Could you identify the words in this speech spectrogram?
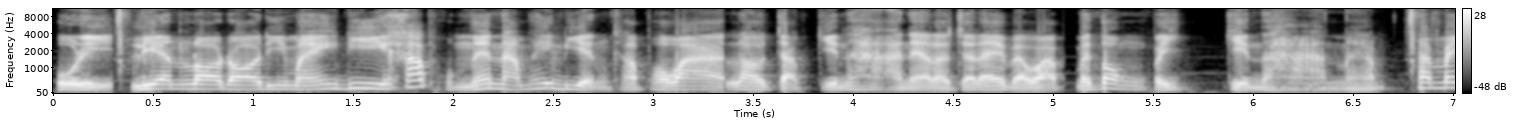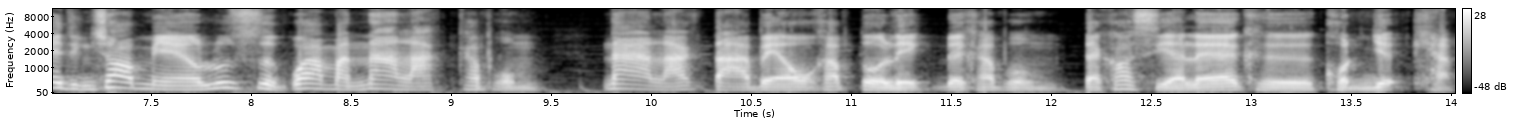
ภูริเรียนรอดอดีไหมดีครับ ผมแนะนำให้เรียนครับ เพราะว่าเราจับเกณฑ์ทหารเนี่ยเราจะได้แบบว่าไม่ต้องไปเกณฑ์ทหารนะครับทำไมถึงชอบแมวรู้สึกว่ามันน่ารักครับผมน่ารักตาแบลครับตัวเล็กด้วยครับผม แต่ข้อเสียเลยก็คือขนเยอะครับ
